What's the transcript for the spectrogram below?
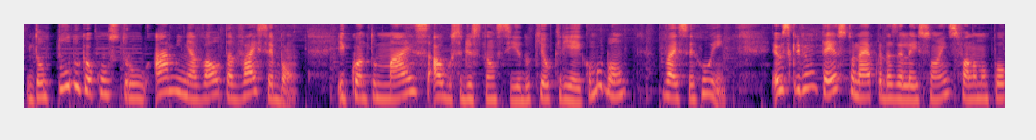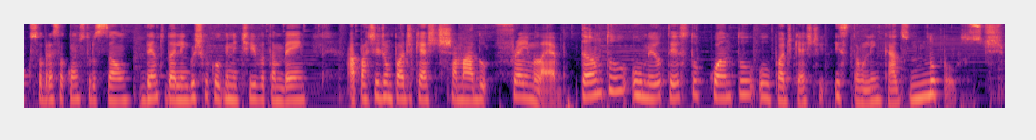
Então tudo que eu construo à minha volta vai ser bom. E quanto mais algo se distancia do que eu criei como bom, vai ser ruim. Eu escrevi um texto na época das eleições, falando um pouco sobre essa construção dentro da linguística cognitiva também, a partir de um podcast chamado FrameLab. Tanto o meu texto quanto o podcast estão linkados no post.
